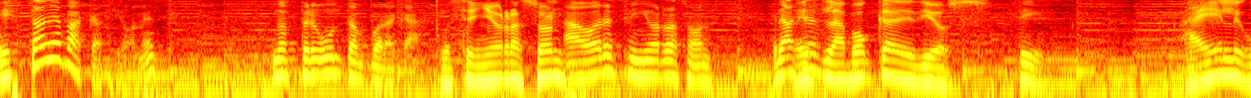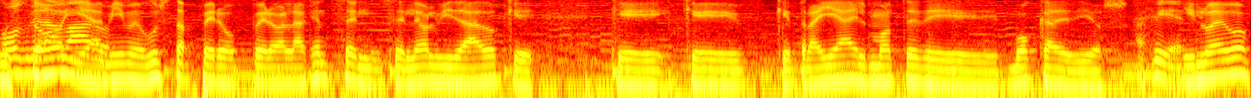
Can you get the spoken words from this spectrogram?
está de vacaciones? Nos preguntan por acá. Señor Razón. Ahora es señor Razón. Gracias. Es la boca de Dios. Sí. A él le gustó y a mí me gusta, pero, pero a la gente se, se le ha olvidado que, que, que, que traía el mote de boca de Dios. Así es. Y luego,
